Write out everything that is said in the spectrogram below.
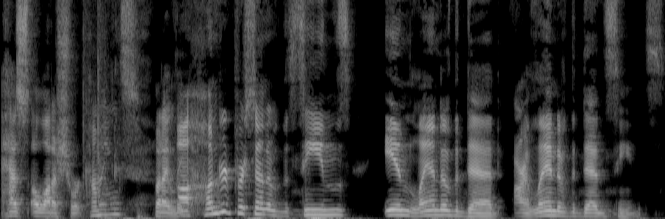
has a lot of shortcomings, but I A like hundred percent of the scenes in Land of the Dead are Land of the Dead scenes.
